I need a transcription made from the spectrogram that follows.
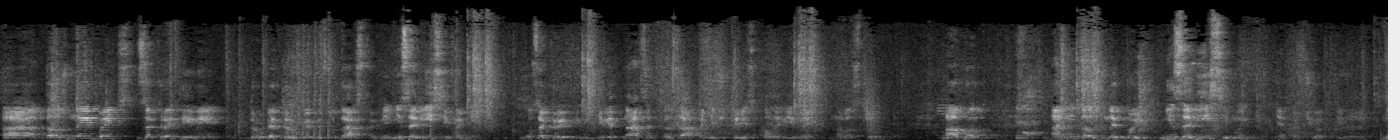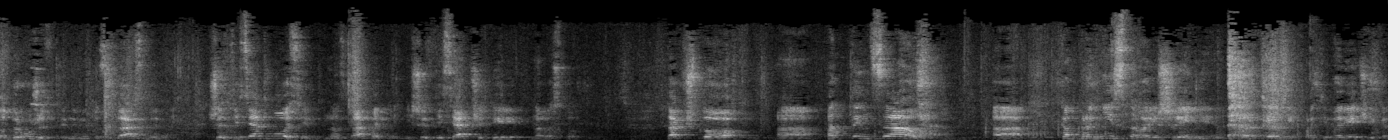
Э, Должны быть закрытыми друг от друга государствами, независимыми, но закрытыми. 19 на западе, 4,5 на востоке. А вот они должны быть независимыми, я подчеркиваю, но дружественными государствами. 68 на западе и 64 на востоке. Так что а, потенциал а, компромиссного решения вот этих противоречий, э,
